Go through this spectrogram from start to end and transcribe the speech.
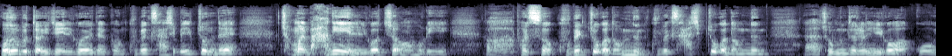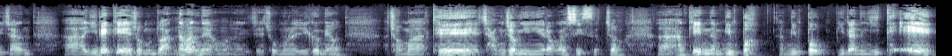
오늘부터 이제 읽어야 될 건 941조인데 정말 많이 읽었죠. 우리 아, 벌써 900조가 넘는 940조가 넘는 아, 조문들을 읽어왔고 이제 한 아, 200개의 조문도 안 남았네요. 이제 조문을 읽으면 정말 대장정인이라고 할 수 있었죠. 아, 함께 있는 민법, 민법이라는 이 대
